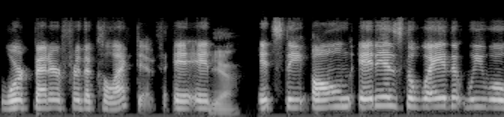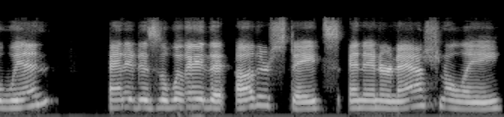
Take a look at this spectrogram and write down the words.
work better for the collective. It, it yeah it's the only it is the way that we will win and it is the way that other states and internationally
